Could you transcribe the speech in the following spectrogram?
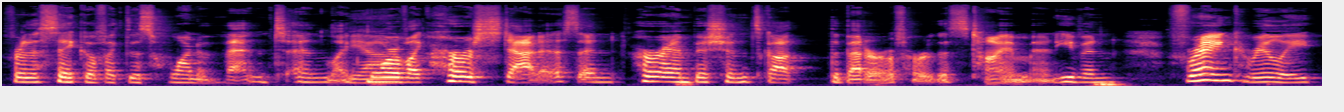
for the sake of like this one event and like Yeah. more of like her status and her ambitions got the better of her this time and even Frank really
